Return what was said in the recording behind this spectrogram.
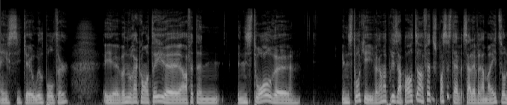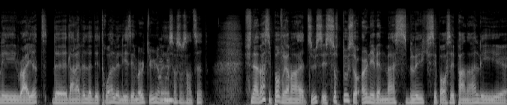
ainsi que Will Poulter et va nous raconter en fait une, histoire une histoire qui est vraiment prise à part. en fait, je pensais que ça allait vraiment être sur les riots de, dans la ville de Détroit, les émeutes qu'il y a eu en 1967. Mhm. Finalement, c'est pas vraiment là-dessus. C'est surtout sur un événement ciblé qui s'est passé pendant les,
